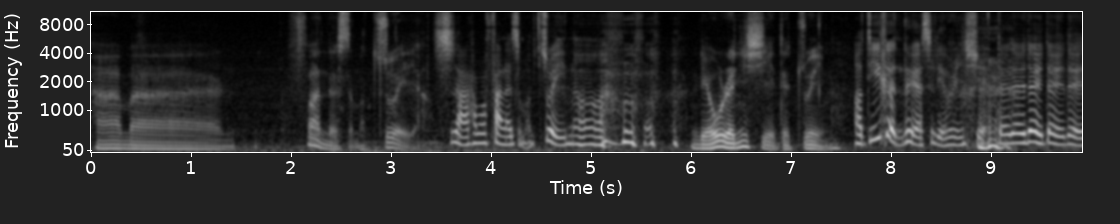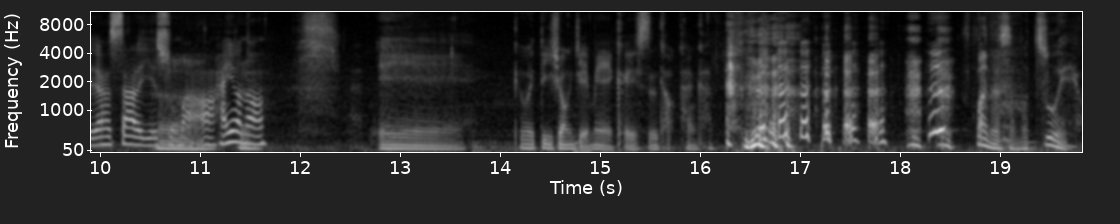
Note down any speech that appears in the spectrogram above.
他们犯了什么罪呀？是啊，他们犯了什么罪呢？流人血的罪吗？哦，第一个对啊，是流人血，对对对对对，然后杀了耶稣嘛啊，还有呢？诶，各位弟兄姐妹也可以思考看看，犯了什么罪哦？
